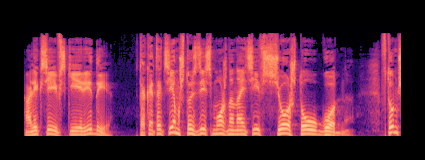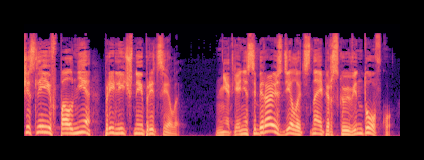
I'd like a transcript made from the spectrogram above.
Алексеевские ряды, так это тем, что здесь можно найти все, что угодно, в том числе и вполне приличные прицелы. Нет, я не собираюсь делать снайперскую винтовку –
